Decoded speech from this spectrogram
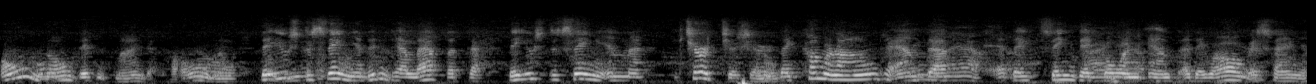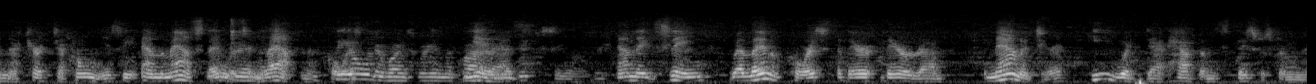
Oh, no, didn't mind it. Oh, no. They used to sing, you didn't tell that, but uh, they used to sing in the churches, you know. They'd come around and uh, they'd sing, they'd go and, and uh, they were always sang in their church at home, you see. And the Mass then was in Latin, of course. The older ones were in the choir and Yes. the and they'd sing. Well, then, of course, their their um, manager, he would uh, have them. This was from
